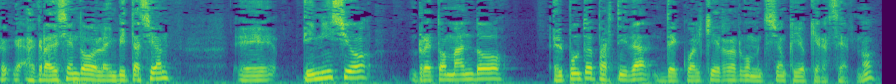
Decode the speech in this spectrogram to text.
eh, agradeciendo la invitación, eh, inicio retomando el punto de partida de cualquier argumentación que yo quiera hacer, ¿no?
